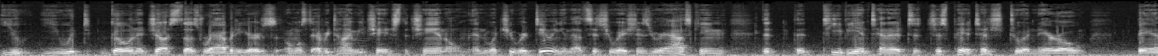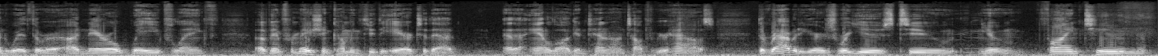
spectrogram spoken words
You you would go and adjust those rabbit ears almost every time you changed the channel. And what you were doing in that situation is you were asking the the TV antenna to just pay attention to a narrow bandwidth or a narrow wavelength of information coming through the air to that uh, analog antenna on top of your house. The rabbit ears were used to, you know, fine tune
